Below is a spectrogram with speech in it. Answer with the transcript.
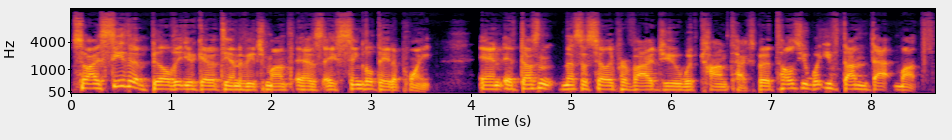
So I see the bill that you get at the end of each month as a single data point, and it doesn't necessarily provide you with context, but it tells you what you've done that month.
